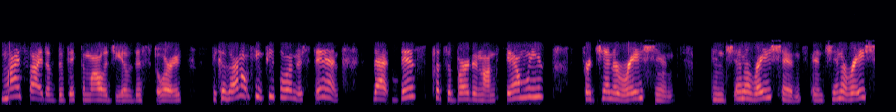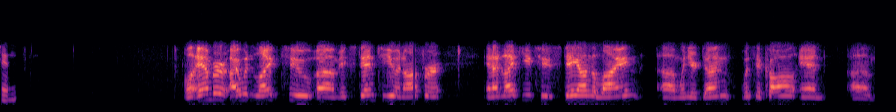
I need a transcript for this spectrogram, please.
my side of the victimology of this story because I don't think people understand that this puts a burden on families for generations and generations and generations. Well, Amber, I would like to um, extend to you an offer, and I'd like you to stay on the line um, when you're done with the call. And um,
